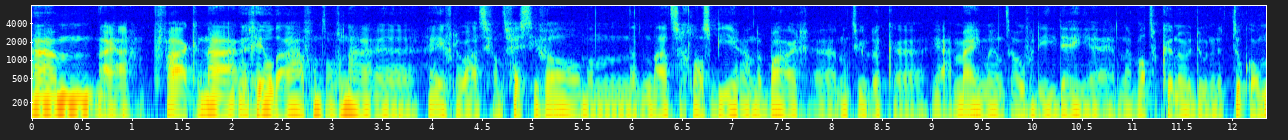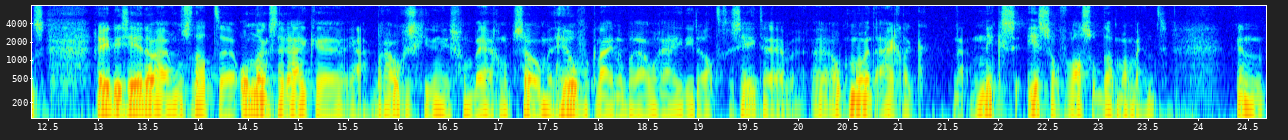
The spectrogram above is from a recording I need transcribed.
Um, nou ja, vaak na een gildeavond of na uh, evaluatie van het festival, dan het laatste glas bier aan de bar, uh, natuurlijk uh, ja, mijmerend over de ideeën en wat kunnen we doen in de toekomst, realiseerden wij ons dat ondanks de rijke ja, brouwgeschiedenis van Bergen op Zoom, met heel veel kleine brouwerijen die er altijd gezeten hebben, op het moment eigenlijk nou, niks is of was op dat moment. En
